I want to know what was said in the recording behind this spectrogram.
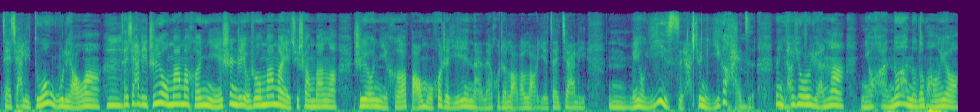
在家里多无聊啊，嗯。在家里只有妈妈和你，甚至有时候妈妈也去上班了，只有你和保姆或者爷爷奶奶或者姥姥姥爷在家里，嗯，没有意思呀，就你一个孩子。那你到幼儿园啦，你有很多很多的朋友，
